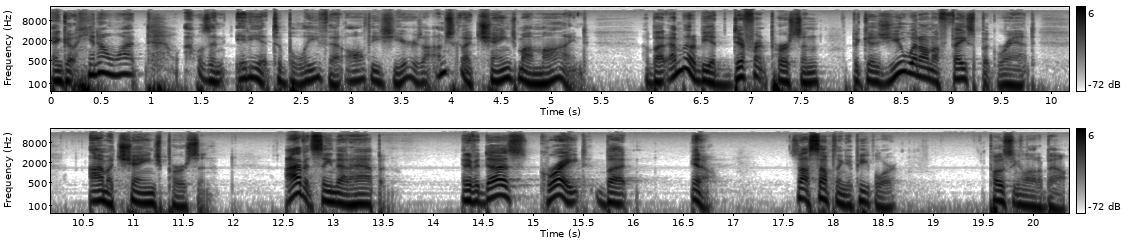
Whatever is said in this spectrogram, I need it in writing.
and go, you know what? I was an idiot to believe that all these years. I'm just going to change my mind about it. I'm going to be a different person because you went on a Facebook rant, I'm a changed person. I haven't seen that happen. And if it does, great, but you know, it's not something that people are posting a lot about.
